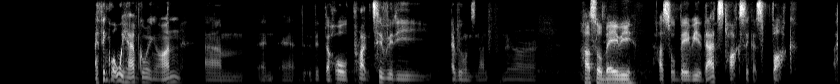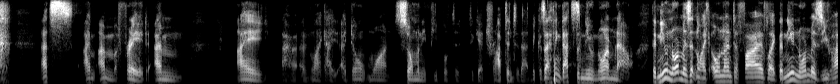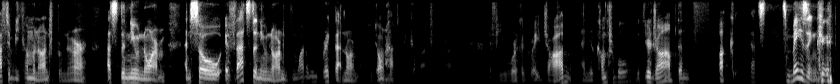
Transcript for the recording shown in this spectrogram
i think what we have going on um, and, and the, the, whole productivity everyone's an entrepreneur hustle baby. hustle baby that's toxic as fuck. That's i'm i'm afraid. I'm i like I, I don't want so many people to, to get trapped into that because i think that's the new norm now. The new norm isn't like oh nine to five. Like the new norm is you have to become an entrepreneur. That's the new norm. And so if that's the new norm why don't we break that norm? You don't have to become an entrepreneur. If you work a great job and you're comfortable with your job then fuck that's it's amazing.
